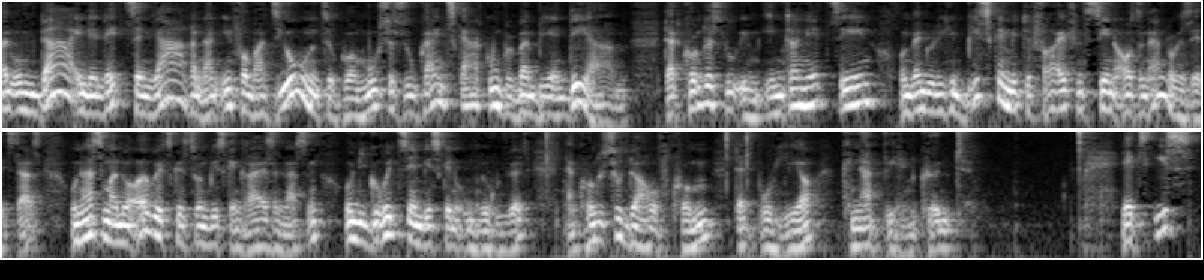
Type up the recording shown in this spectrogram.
Weil um da in den letzten Jahren an Informationen zu kommen, musstest du keinen Skatkumpel beim BND haben. Das konntest du im Internet sehen und wenn du dich ein bisschen mit der Pfeifenszene auseinandergesetzt hast und hast mal nur Äugelskis so ein bisschen kreisen lassen und die Grütze ein bisschen umgerührt, dann konntest du darauf kommen, dass Boyer knapp werden könnte. Jetzt ist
